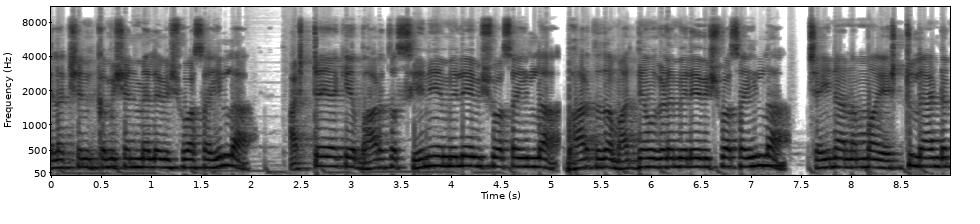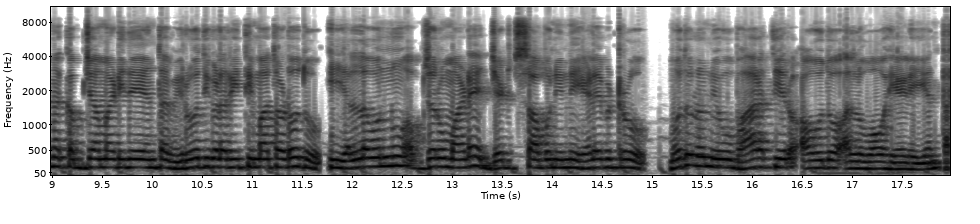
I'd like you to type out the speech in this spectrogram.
ಎಲೆಕ್ಷನ್ ಕಮಿಷನ್ ಮೇಲೆ ವಿಶ್ವಾಸ ಇಲ್ಲ ಅಷ್ಟೇ ಯಾಕೆ ಭಾರತ ಸೇನೆಯ ಮೇಲೆ ವಿಶ್ವಾಸ ಇಲ್ಲ? ಭಾರತದ ಮಾಧ್ಯಮಗಳ ಮೇಲೆ ವಿಶ್ವಾಸ ಇಲ್ಲ? ಚೈನಾ ನಮ್ಮ ಎಷ್ಟು ಲ್ಯಾಂಡ್ ಅನ್ನ ಕಬ್ಜಾ ಮಾಡಿದೆ ಅಂತ ವಿರೋಧಿಗಳ ರೀತಿ ಮಾತಾಡೋದು? ಈ ಎಲ್ಲವನ್ನೂ ಅಬ್ಸರ್ವ್ ಮಾಡೇ ಜಡ್ ಸಾಬು ನಿನ್ನೆ ಹೇಳಿಬಿಟ್ರು. ಮೊದಲು ನೀವು ಭಾರತೀಯರು ಹೌದೋ ಅಲ್ವೋ ಹೇಳಿ ಅಂತ.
